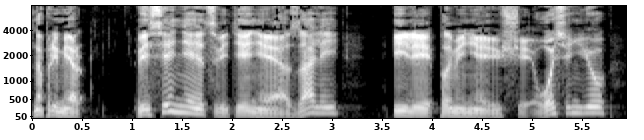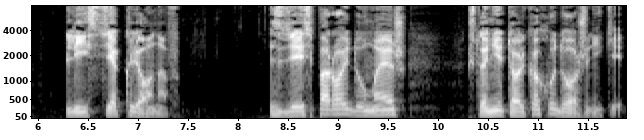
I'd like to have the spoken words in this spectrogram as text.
Например, весеннее цветение азалий или пламенеющие осенью листья кленов. Здесь порой думаешь, что не только художники,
